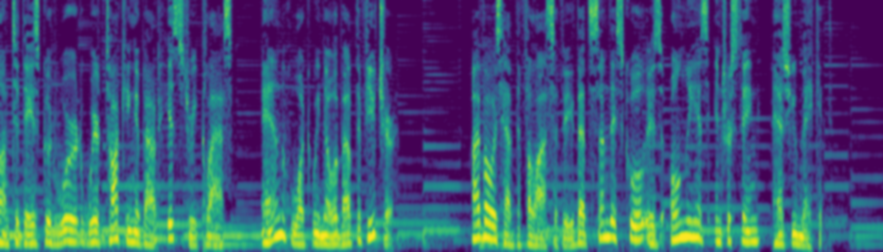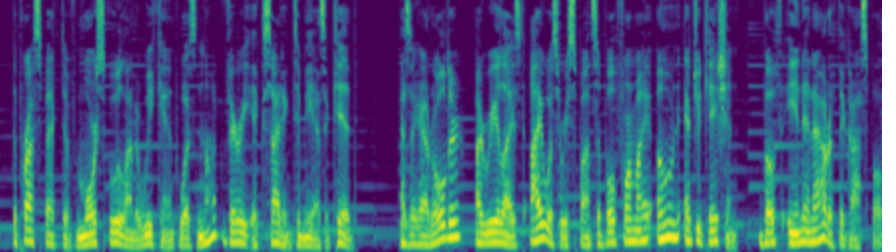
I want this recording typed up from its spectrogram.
On today's Good Word, we're talking about history class and what we know about the future. I've always had the philosophy that Sunday school is only as interesting as you make it. The prospect of more school on a weekend was not very exciting to me as a kid. As I got older, I realized I was responsible for my own education, both in and out of the gospel.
